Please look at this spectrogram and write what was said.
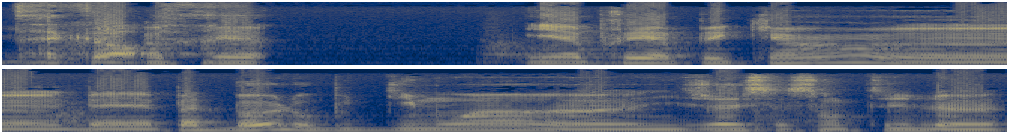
D'accord. Et après à Pékin, euh, ben, pas de bol. Au bout de dix mois, euh, déjà ça sentait le,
